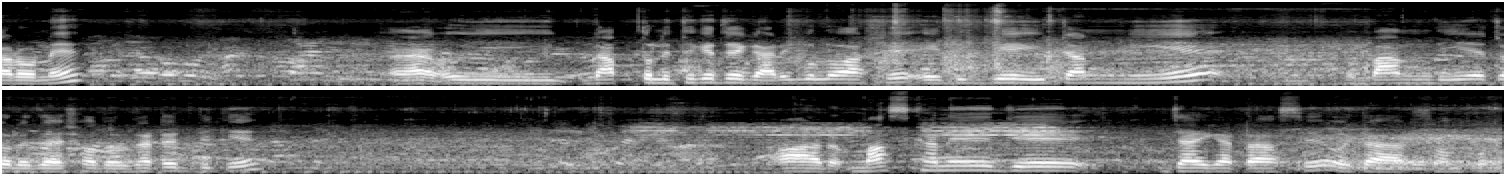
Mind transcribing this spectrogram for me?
কারণে ওই গাবতলি থেকে যে গাড়িগুলো আসে এই দিক দিয়ে ইউটার্ন নিয়ে বাম দিয়ে চলে যায় সদরঘাটের দিকে। আর মাঝখানে যে জায়গাটা আছে, ওইটা সম্পূর্ণ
